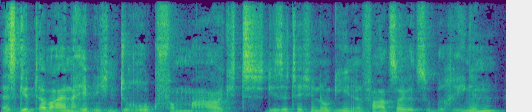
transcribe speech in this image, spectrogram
Es gibt aber einen erheblichen Druck vom Markt, diese Technologien in Fahrzeuge zu bringen.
